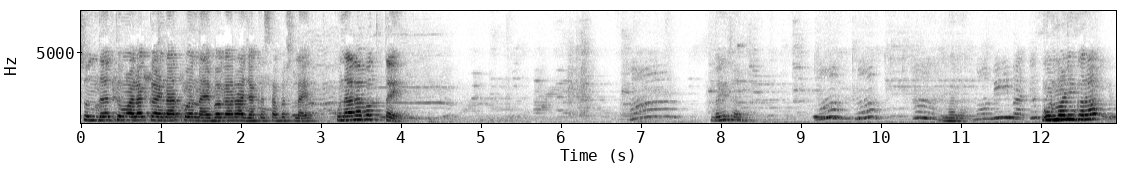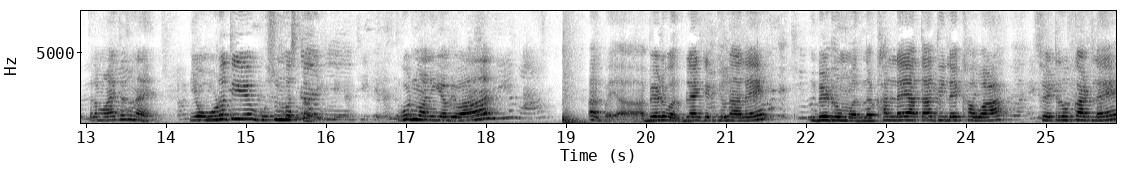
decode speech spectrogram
सुंदर तुम्हाला कळणार पण नाही. बघा राजा कसा बसलाय. कुणाला बघतय? बघितलं? गुड मॉर्निंग करा. त्याला माहीतच नाही. एवढं ती घुसून बसतं. गुड मॉर्निंग एव्हरीवन अग बया बेडवर ब्लँकेट घेऊन आले बेडरूम मधनं खाल्लंय आता दिलंय खावा. स्वेटर काढलंय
